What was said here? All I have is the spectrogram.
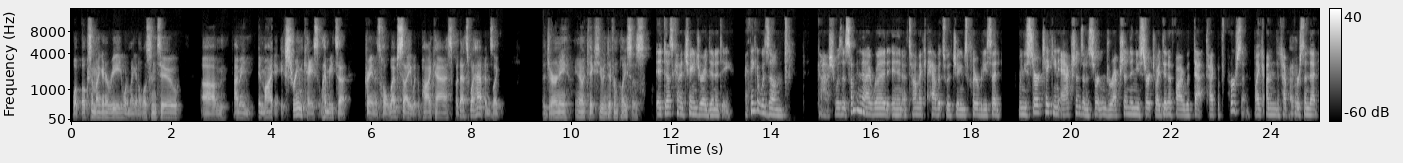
what books am I going to read? What am I going to listen to? Um, I mean, in my extreme case, it led me to creating this whole website with a podcast, but that's what happens. Like the journey, you know, it takes you in different places. It does kind of change your identity. I think it was, um, gosh, was it something that I read in Atomic Habits with James Clear? But he said, when you start taking actions in a certain direction, then you start to identify with that type of person. Like I'm the type of person that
